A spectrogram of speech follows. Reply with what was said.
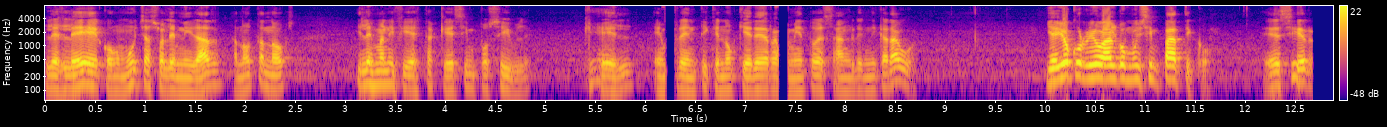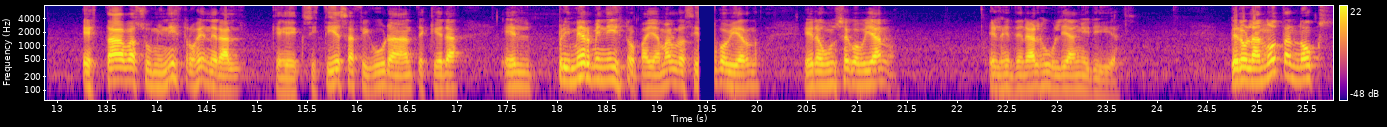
les lee con mucha solemnidad la nota Nox y les manifiesta que es imposible que él enfrente y que no quiere derramamiento de sangre en Nicaragua. Y ahí ocurrió algo muy simpático, es decir, estaba su ministro general, que existía esa figura antes, que era el primer ministro, para llamarlo así, del gobierno, era un segoviano, el general Julián Irías. Pero la nota Nox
